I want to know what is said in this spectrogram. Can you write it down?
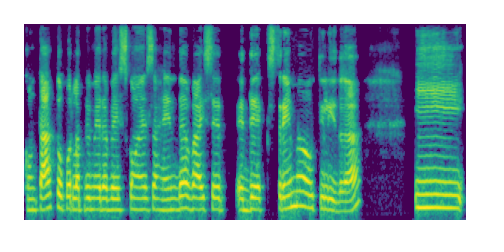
contacto por la primera vez con esa agenda va a ser de extrema utilidad. Y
